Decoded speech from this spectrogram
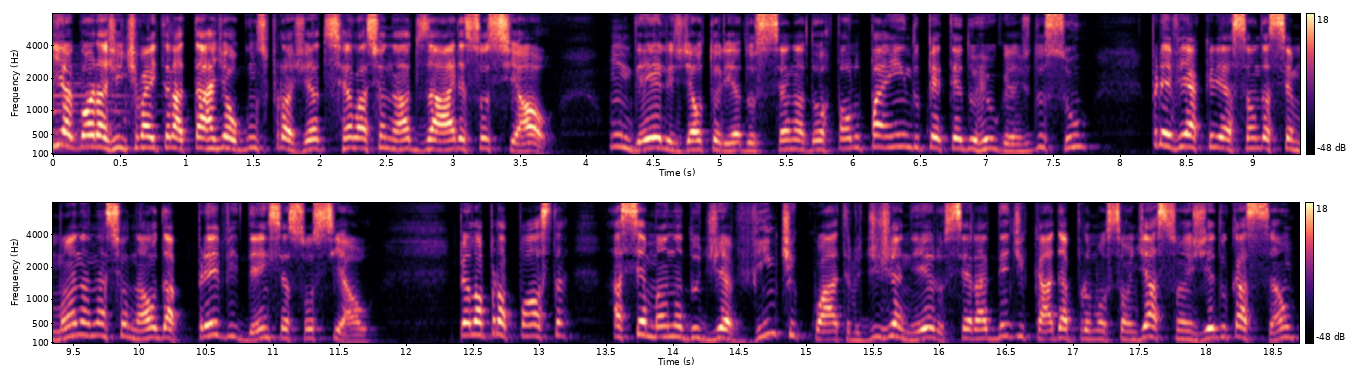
E agora a gente vai tratar de alguns projetos relacionados à área social. Um deles, de autoria do senador Paulo Paim, do PT do Rio Grande do Sul, prevê a criação da Semana Nacional da Previdência Social. Pela proposta, a semana do dia 24 de janeiro será dedicada à promoção de ações de educação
